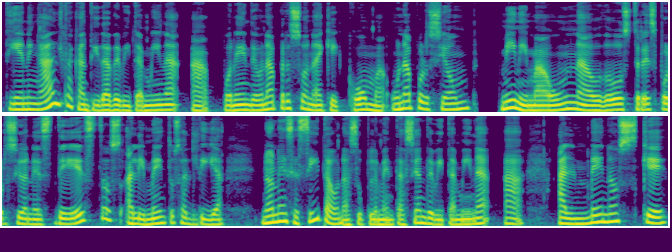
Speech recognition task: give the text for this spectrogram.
tienen alta cantidad de vitamina A. Por ende, una persona que coma una porción mínima, una o dos, tres porciones de estos alimentos al día, no necesita una suplementación de vitamina A, al menos que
